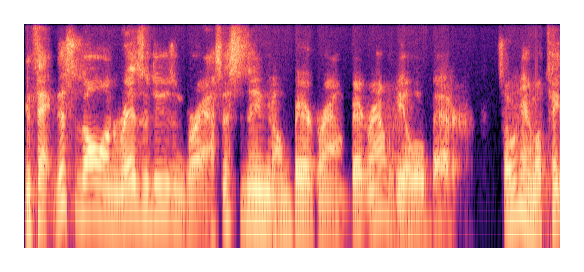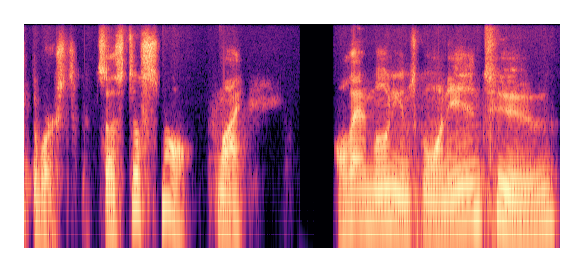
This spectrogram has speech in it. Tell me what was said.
In fact, this is all on residues and grass. This isn't even on bare ground. Bare ground would be a little better. So again, we'll take the worst. So it's still small. Why? All that ammonium's going into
